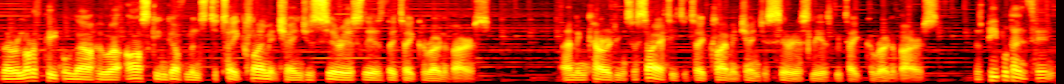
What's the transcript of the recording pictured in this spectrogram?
There are a lot of people now who are asking governments to take climate change as seriously as they take coronavirus and encouraging society to take climate change as seriously as we take coronavirus. Because people don't think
